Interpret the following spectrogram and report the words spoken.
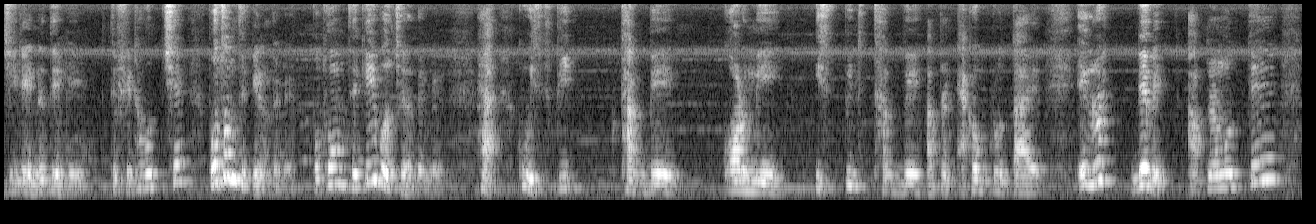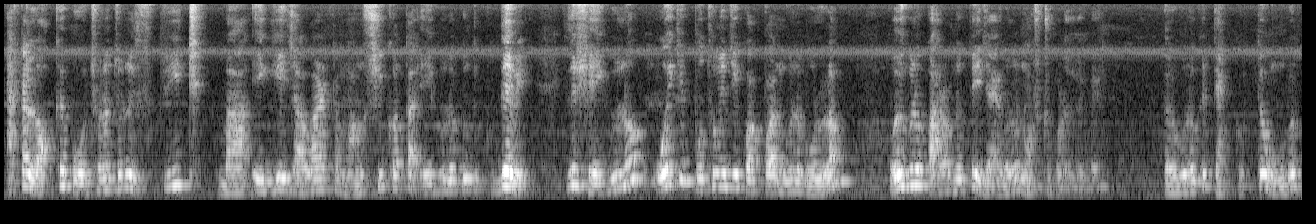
যেটা এনে দেবে, তো সেটা হচ্ছে প্রথম থেকে এনে দেবে। প্রথম থেকেই বলছে এনে দেবে। হ্যাঁ খুব স্পিড থাকবে, কর্মে স্পিড থাকবে, আপনার একাগ্রতায়, এগুলো দেবে আপনার মধ্যে একটা লক্ষ্যে পৌঁছানোর জন্য স্পিড বা এগিয়ে যাওয়ার একটা মানসিকতা এগুলো কিন্তু দেবে। কিন্তু সেইগুলো ওই যে প্রথমে যে পয়েন্টগুলো বললাম, ওইগুলো কারণেতে এই জায়গাগুলো নষ্ট করে দেবে। তো ওগুলোকে ত্যাগ করতে অনুরোধ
